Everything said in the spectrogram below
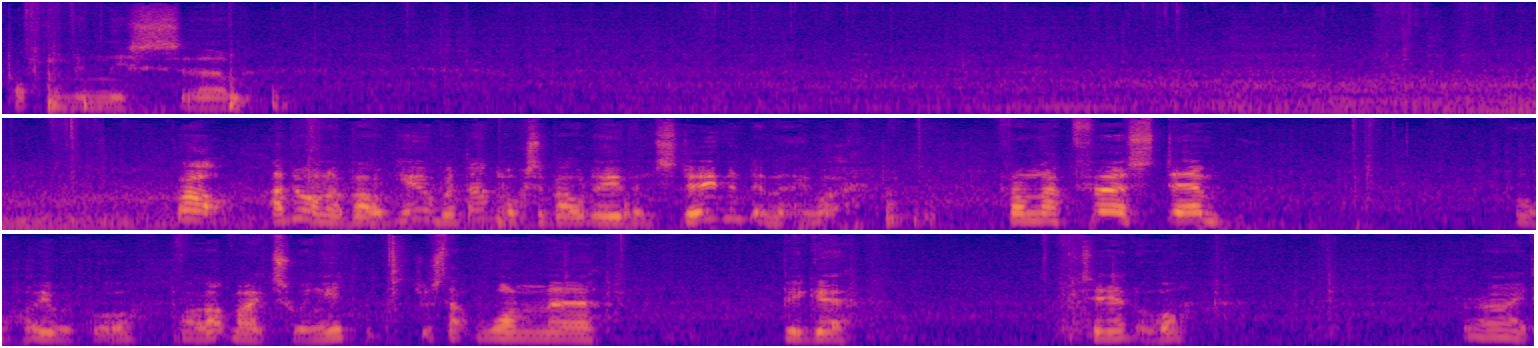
Pop them in this um, Well, I don't know about you, but that looks about even Steven to me. What, from that first, um, oh, here we go. Oh, that might swing it. Just that one uh, bigger potato. Right.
